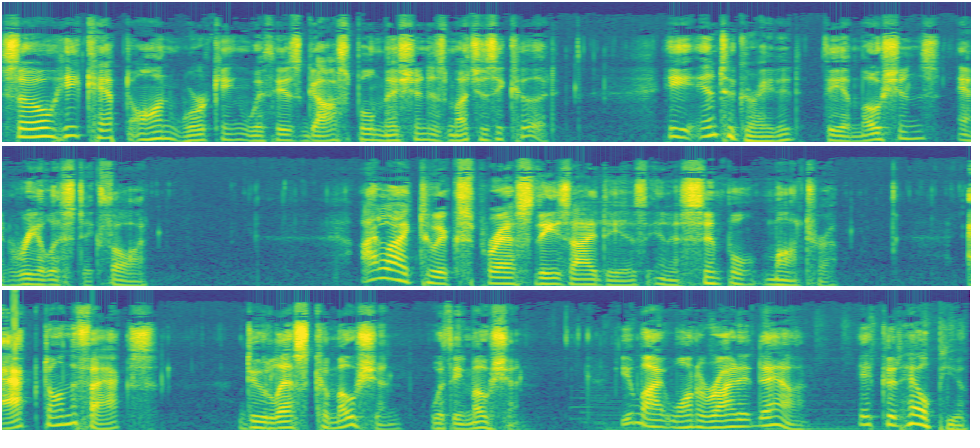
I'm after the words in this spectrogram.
So he kept on working with his gospel mission as much as he could. He integrated the emotions and realistic thought. I like to express these ideas in a simple mantra act on the facts, do less commotion with emotion. You might want to write it down, it could help you.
